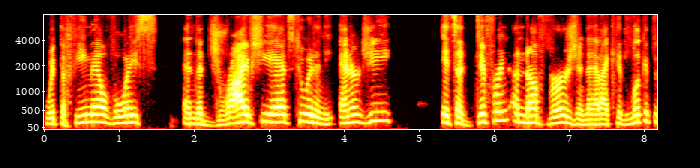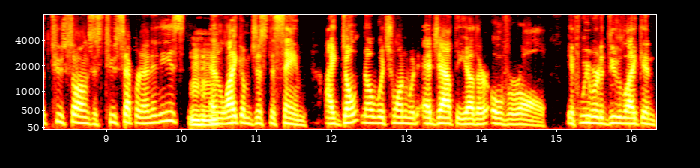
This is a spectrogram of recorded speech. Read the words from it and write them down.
with the female voice and the drive she adds to it and the energy, it's a different enough version that I could look at the two songs as two separate entities mm-hmm. and like them just the same. I don't know which one would edge out the other overall if we were to do like an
